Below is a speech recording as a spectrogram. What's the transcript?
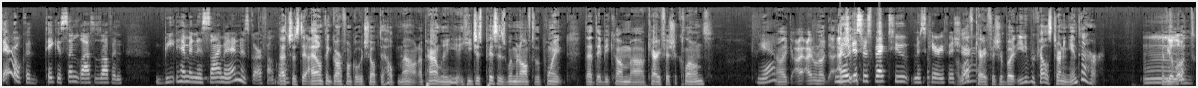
Daryl could take his sunglasses off and beat him and his Simon and his Garfunkel. That's just it. I don't think Garfunkel would show up to help him out. Apparently, he just pisses women off to the point that they become uh, Carrie Fisher clones. yeah. Like I, I don't know. no Actually, disrespect to Miss Carrie Fisher. I love Carrie Fisher, but Edie Brickell is turning into her. Have you looked?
